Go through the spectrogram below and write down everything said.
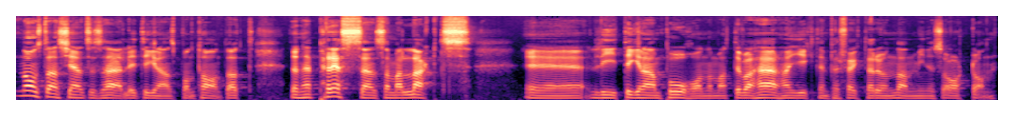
någonstans känns det så här lite grann spontant att den här pressen som har lagts eh, lite grann på honom. Att det var här han gick den perfekta rundan, minus 18.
